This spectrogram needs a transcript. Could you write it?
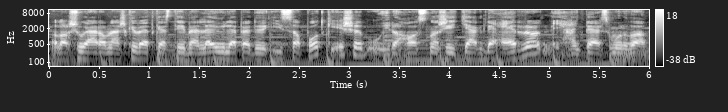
A lassú áramlás következtében leülepedő iszapot később újra hasznosítják, de erről néhány perc múlva.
